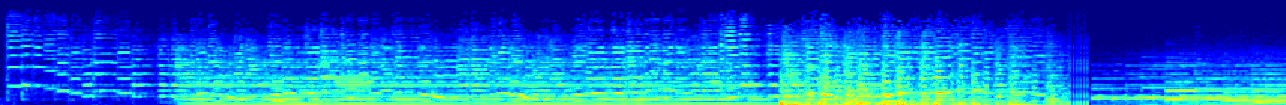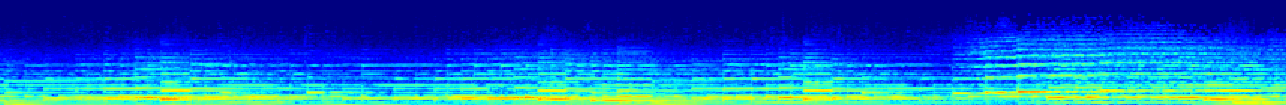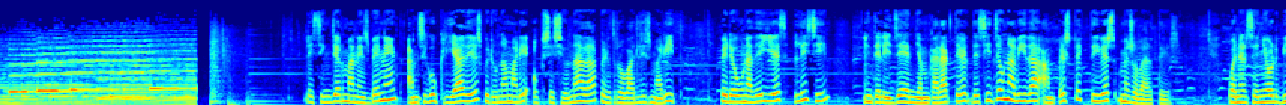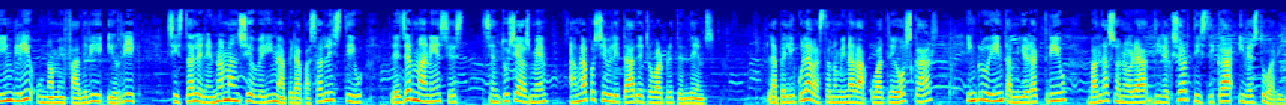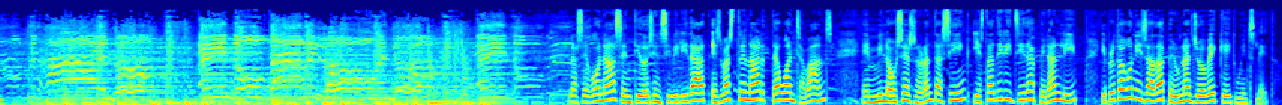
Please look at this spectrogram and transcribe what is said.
Les cinc germanes Bennet han sigut criades per una mare obsessionada per trobar-los marit, però una d'elles, Lizzie, intel·ligent i amb caràcter, desitja una vida amb perspectives més obertes. Quan el senyor Bingley, un home fadrí i ric, s'instal·len en una mansió veïna per a passar l'estiu, les germanes es- s'entusiasmen amb la possibilitat de trobar pretendents. La pel·lícula va estar nominada a quatre Oscars, incloent a millor actriu, banda sonora, direcció artística i vestuari. La segona, Sentido i Sensibilitat, es va estrenar 10 anys abans, en 1995, i està dirigida per Ann Lee i protagonitzada per una jove Kate Winslet.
